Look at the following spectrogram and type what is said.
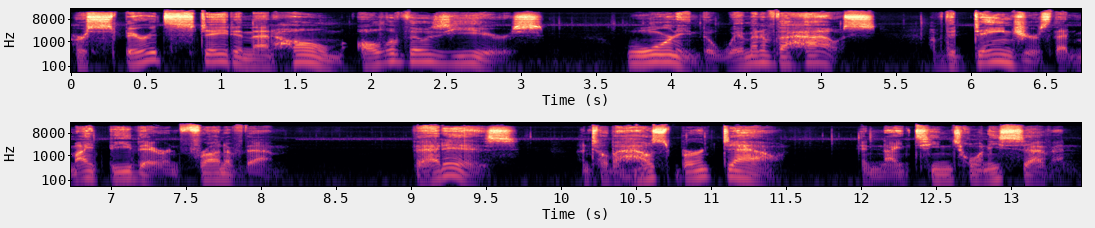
her spirit stayed in that home all of those years, warning the women of the house of the dangers that might be there in front of them. That is, until the house burnt down in 1927.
